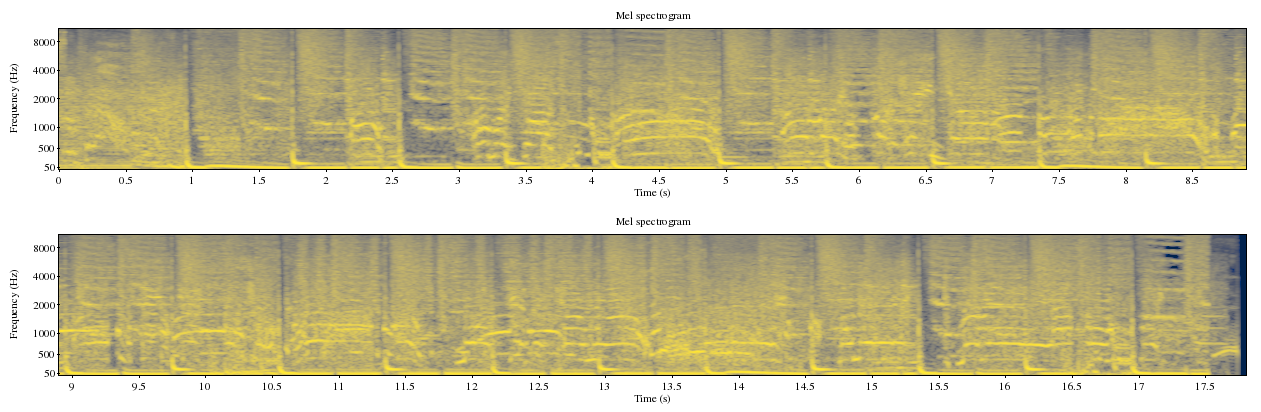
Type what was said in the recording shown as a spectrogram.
Oh! Oh my god! Oh! Oh my fucking god!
